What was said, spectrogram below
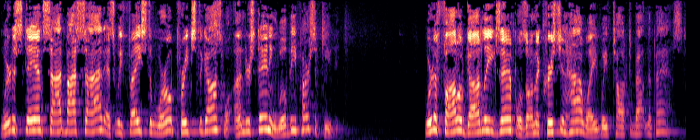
We're to stand side by side as we face the world, preach the gospel, understanding we'll be persecuted. We're to follow godly examples on the Christian highway we've talked about in the past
